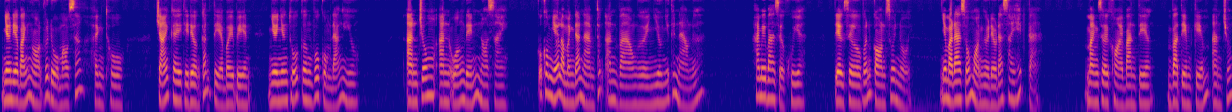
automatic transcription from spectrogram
Nhưng đĩa bánh ngọt với đồ màu sắc, hình thù. Trái cây thì đường cắt tỉa bầy biện như những thú cưng vô cùng đáng yêu. Ăn chung, ăn uống đến no say. Cô không nhớ là mình đã làm thức ăn vào người nhiều như thế nào nữa. 23 giờ khuya, tiệc rượu vẫn còn sôi nổi. Nhưng mà đa số mọi người đều đã say hết cả. Mạnh rời khỏi bàn tiệc và tìm kiếm An Trúc.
